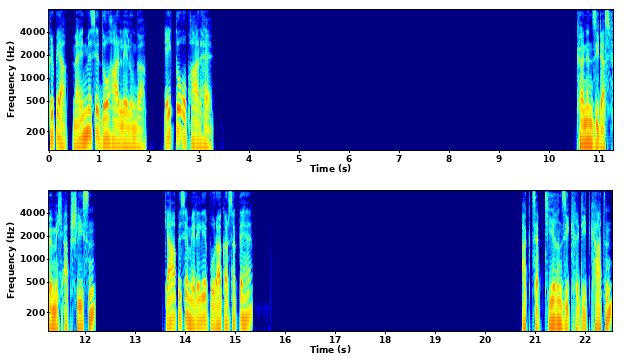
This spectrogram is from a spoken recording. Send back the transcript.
कृपया मैं इनमें से दो हार ले लूंगा एक तो उपहार है Können Sie das für mich abschließen? क्या आप इसे मेरे लिए पूरा कर सकते हैं Akzeptieren Sie Kreditkarten?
